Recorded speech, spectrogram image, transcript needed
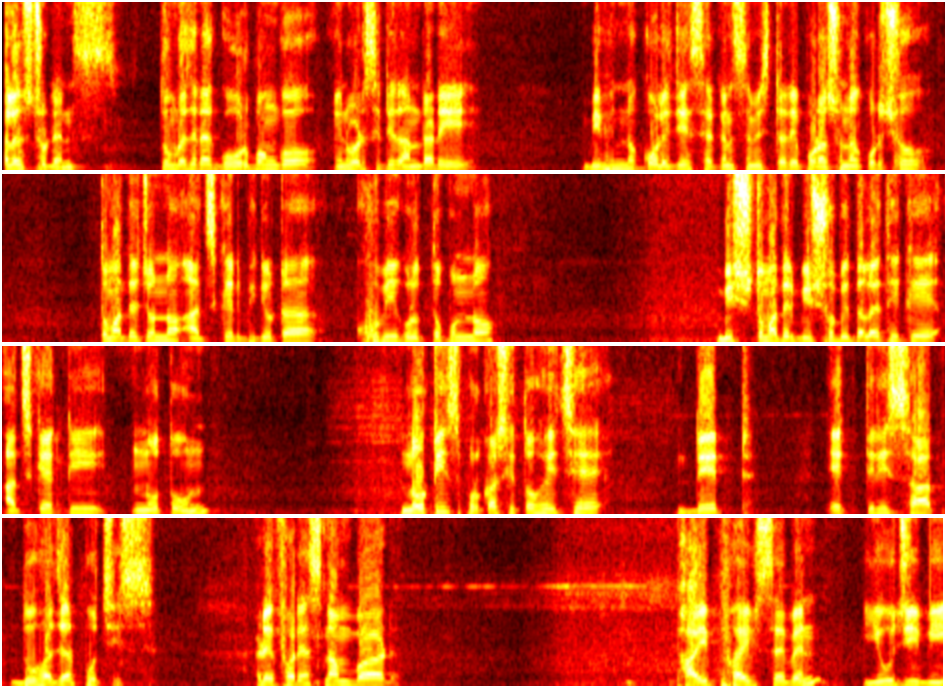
হ্যালো স্টুডেন্টস তোমরা যারা গৌরবঙ্গ ইউনিভার্সিটির আন্ডারে বিভিন্ন কলেজে সেকেন্ড সেমিস্টারে পড়াশোনা করছ, তোমাদের জন্য আজকের ভিডিওটা খুবই গুরুত্বপূর্ণ। বিশ্ব তোমাদের বিশ্ববিদ্যালয় থেকে আজকে একটি নতুন নোটিশ প্রকাশিত হয়েছে ডেট একত্রিশ সাত দু হাজার পঁচিশ reference number five five seven UGB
